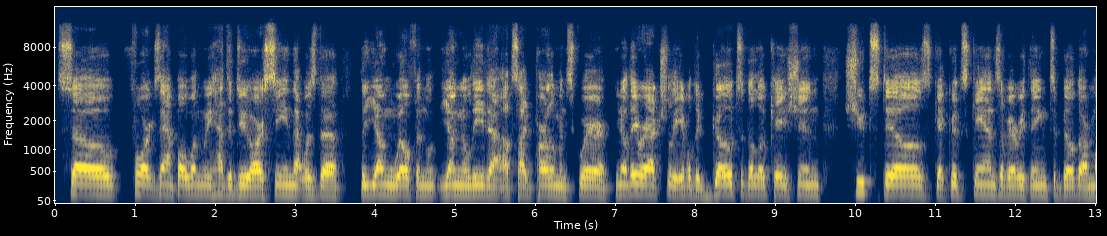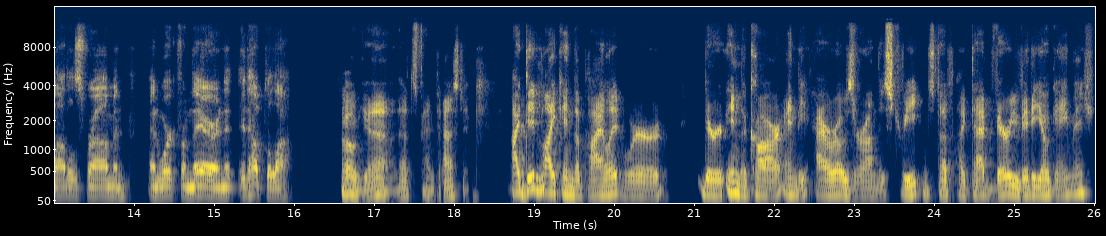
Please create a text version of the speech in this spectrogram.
So, for example, when we had to do our scene that was the the young Wilf and young Aelita outside Parliament Square, you know, they were actually able to go to the location, shoot stills, get good scans of everything to build our models from, and and work from there. And it, it helped a lot. Oh yeah, that's fantastic. I did like in the pilot where they're in the car and the arrows are on the street and stuff like that. Very video game-ish.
